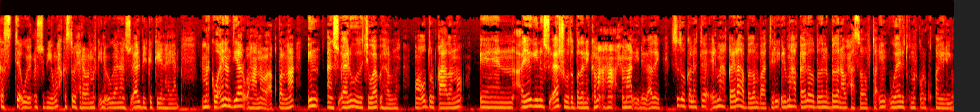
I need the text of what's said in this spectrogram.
kaste way cusub yihiin wax kasta waxay rabaan marka inay ogaadaan su'aal bay ka keenhayaan marka waa inaan diyaar u ahaano oo aqbalnaa in aan su'aalahooda jawaab u helno oo aan u dulqaadano ayagiina su'aashooda badani kama aha xumaan iyo dheg adeeg sidoo kalete ilmaha qaylaha badan baa tiri ilmaha qaylada badanna badanaa waxaa sababtaa in waalidku marka hore ku qayliyo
